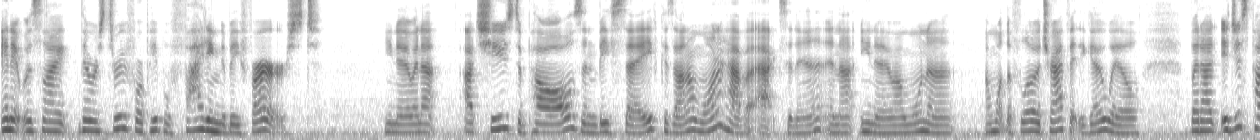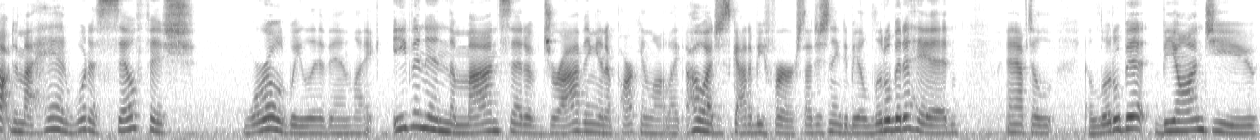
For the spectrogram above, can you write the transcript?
and it was like there was three or four people fighting to be first you know and i i choose to pause and be safe because i don't want to have an accident and i you know i want to i want the flow of traffic to go well but I, it just popped in my head what a selfish world we live in like even in the mindset of driving in a parking lot like oh i just got to be first i just need to be a little bit ahead and have to a little bit beyond you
